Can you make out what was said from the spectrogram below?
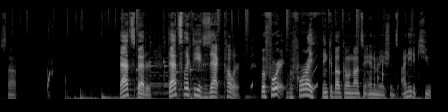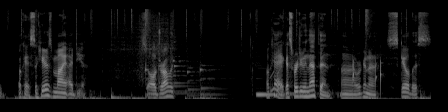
Stop. That's better. That's like the exact color. Before before I think about going on to animations, I need a cube. Okay, so here's my idea. So I'll draw a Okay, I guess we're doing that then. Uh, we're gonna scale this.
